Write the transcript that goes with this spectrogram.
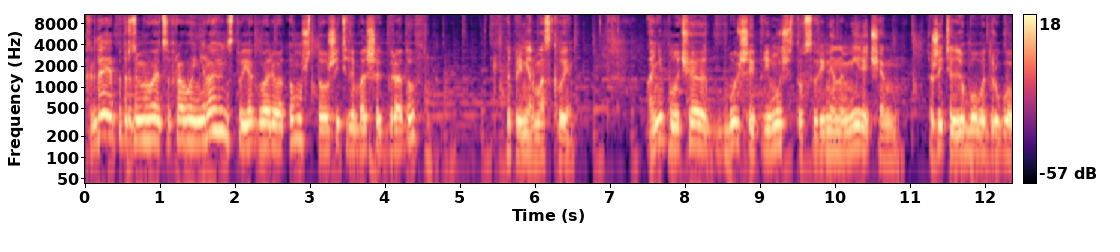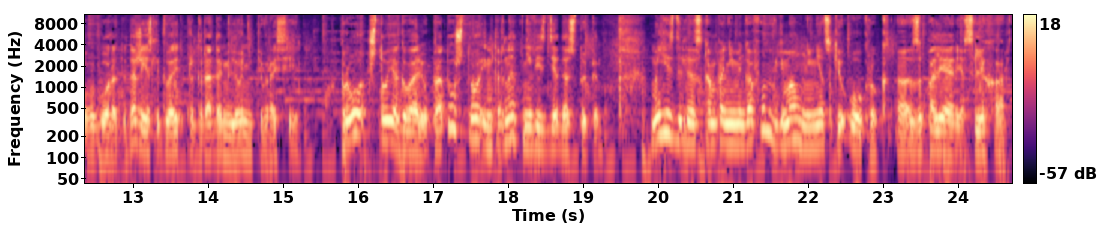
Когда я подразумеваю цифровое неравенство, я говорю о том, что жители больших городов, например, Москвы, они получают большие преимущества в современном мире, чем житель любого другого города, даже если говорить про города-миллионники в России. Про что я говорю? Про то, что интернет не везде доступен. Мы ездили с компанией Мегафон в Ямал-Ненецкий округ э, Заполярье, Салихард.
